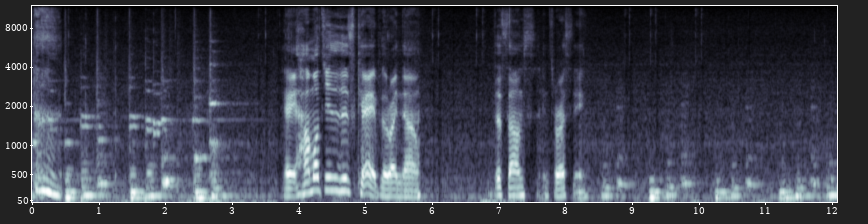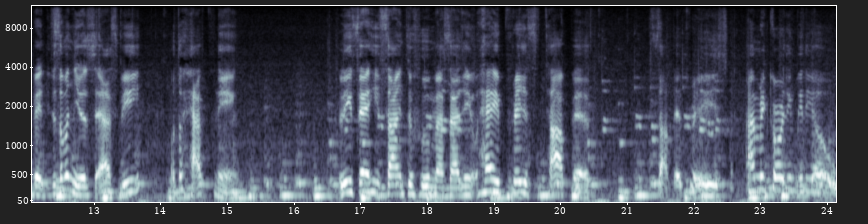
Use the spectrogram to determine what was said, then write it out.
hey, how much is this cape right now? That sounds interesting. Wait, did someone use SB? What's happening? Lee said he signed to who messaging. Hey, please stop it. Stop it, please. I'm recording video.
